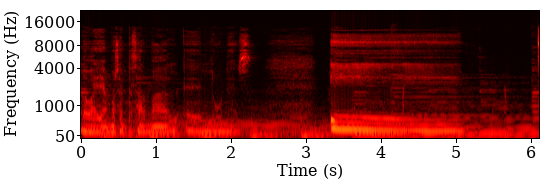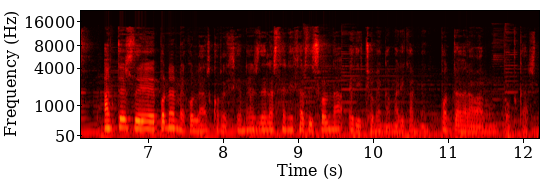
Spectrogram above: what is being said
No vayamos a empezar mal el lunes. Y antes de ponerme con las correcciones de las cenizas de he dicho, venga, Mari Carmen, ponte a grabar un podcast.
